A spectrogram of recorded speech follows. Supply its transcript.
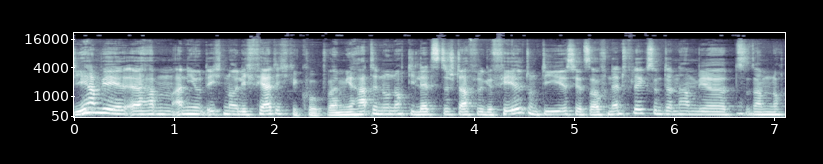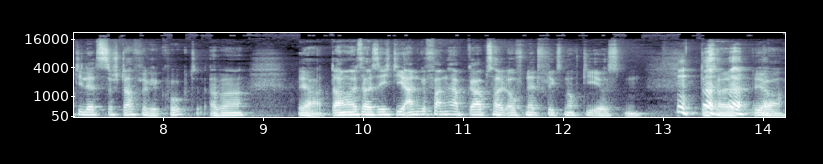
Die haben wir, äh, haben Anni und ich neulich fertig geguckt, weil mir hatte nur noch die letzte Staffel gefehlt und die ist jetzt auf Netflix und dann haben wir zusammen noch die letzte Staffel geguckt. Aber ja, damals, als ich die angefangen habe, gab es halt auf Netflix noch die ersten. Deshalb, ja.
